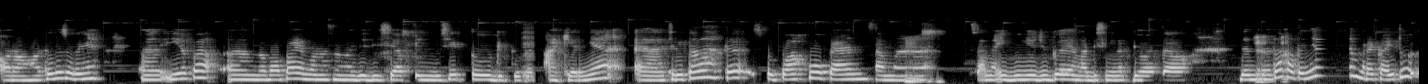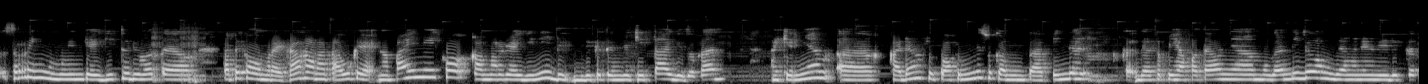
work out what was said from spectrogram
orang hotel tuh katanya uh, iya pak eh, nggak uh, apa-apa emang sengaja disiapin di situ gitu. Akhirnya uh, ceritalah ke sepupu aku kan sama hmm. sama ibunya juga yang habis nginep di hotel dan iya. ternyata katanya mereka itu sering nemuin kayak gitu di hotel. Tapi kalau mereka karena tahu kayak ngapain nih kok kamar kayak gini di deketin ke kita gitu kan. Akhirnya uh, kadang suku aku ini suka minta pindah ke, ke pihak hotelnya, mau ganti dong, jangan yang di deket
